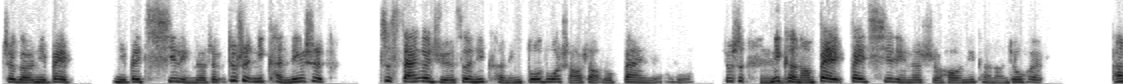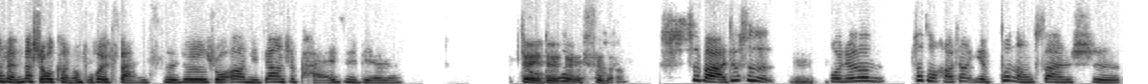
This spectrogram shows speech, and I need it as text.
这个你被你被欺凌的这个，就是你肯定是这三个角色，你肯定多多少少都扮演过。就是你可能被被欺凌的时候，你可能就会，当然那时候可能不会反思，就是说啊，你这样是排挤别人。对对对，是的，是吧？就是嗯，我觉得。这种好像也不能算是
